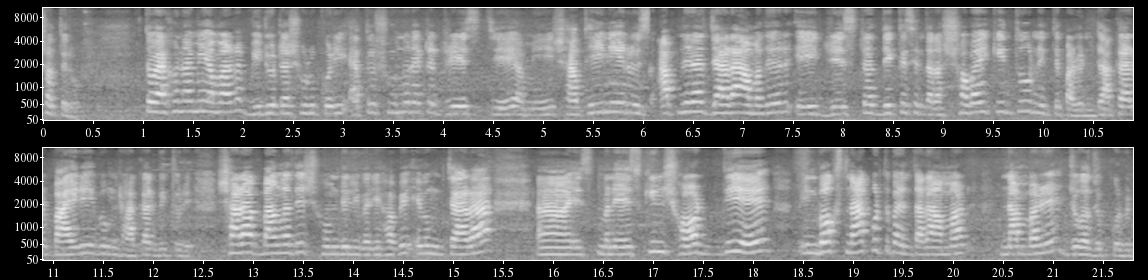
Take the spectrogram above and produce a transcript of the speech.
সতেরো। তো এখন আমি আমার ভিডিওটা শুরু করি। এত সুন্দর একটা ড্রেস যে আমি সাথেই নিয়ে রয়েছি। আপনারা যারা আমাদের এই ড্রেসটা দেখতেছেন, তারা সবাই কিন্তু নিতে পারবেন ঢাকার বাইরে এবং ঢাকার ভিতরে। সারা বাংলাদেশ হোম ডেলিভারি হবে এবং যারা মানে স্ক্রিনশট দিয়ে ইনবক্স না করতে পারেন, তারা আমার নাম্বারে যোগাযোগ করবেন।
